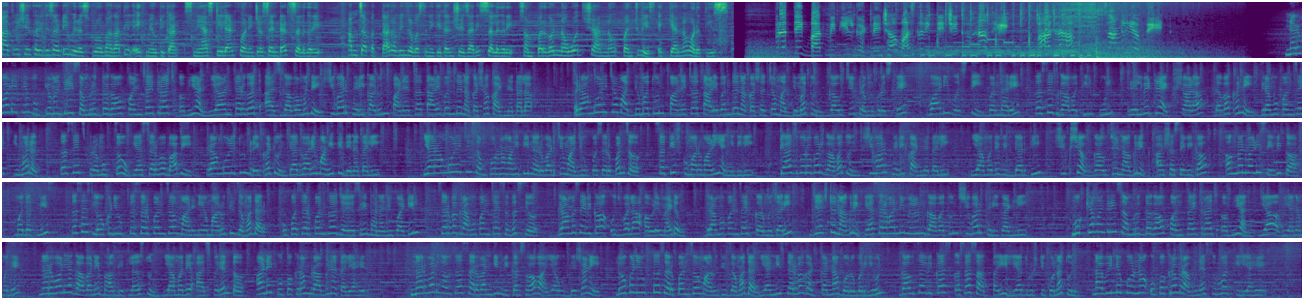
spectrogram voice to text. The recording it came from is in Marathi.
खात्रीशीर खरेदीसाठी मिरज पूर्व भागातील एकमेव ठिकाण Sneha steel and furniture centre Salgare. आमचा पत्ता रवींद्र वसनिकेतन शेजारी सलगरे संपर्क नव्वद शहाण्णव पंचवीस एक्क्याण्णव अडतीस. प्रत्येक बातमीतील घटनेच्या वास्तविकतेची तुलना थेट. पाहत रहा चांगली अपडेट. नरवाड येथे मुख्यमंत्री समृद्ध गाव पंचायत राज अभियान या अंतर्गत आज गावामध्ये शिवार फेरी काढून पाण्याचा ताळेबंद नकाशा काढण्यात आला. रांगोळीच्या माध्यमातून पाण्याच्या ताळेबंद नकाशाच्या माध्यमातून गावचे प्रमुख रस्ते वाडी वस्ती बंधारे तसेच गावातील पूल रेल्वे ट्रॅक शाळा दवाखाने ग्रामपंचायत इमारत तसेच प्रमुख चौक या सर्व बाबी रांगोळीतून रेखाटून त्याद्वारे माहिती देण्यात आली. या रांगोळीची संपूर्ण माहिती नरवाडचे माजी उपसरपंच सतीश कुमार माळी यांनी दिली. त्याचबरोबर गावातून शिवार फेरी काढण्यात आली. यामध्ये विद्यार्थी शिक्षक गावचे नागरिक आशा सेविका अंगणवाडी सेविका मदतनीस तसेच लोकनियुक्त सरपंच माननीय मारुती जमादार उपसरपंच जयश्री धनाजी पाटील सर्व ग्रामपंचायत सदस्य ग्रामसेविका उज्ज्वला आवळे मॅडम ग्रामपंचायत कर्मचारी ज्येष्ठ नागरिक या सर्वांनी मिळून गावातून शिवार फेरी काढली. मुख्यमंत्री समृद्ध गाव पंचायत राज अभियान या अभियानामध्ये नरवाड या गावाने भाग घेतला असून यामध्ये आजपर्यंत अनेक उपक्रम राबविण्यात आले आहेत. नरवाड गावचा सर्वांगीण विकास व्हावा या उद्देशाने लोकनियुक्त सरपंच मारुती जमादार यांनी सर्व घटकांना बरोबर घेऊन गावचा विकास कसा साधता येईल या दृष्टिकोनातून नाविन्यपूर्ण उपक्रम राबवण्यास सुरुवात केली आहे.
